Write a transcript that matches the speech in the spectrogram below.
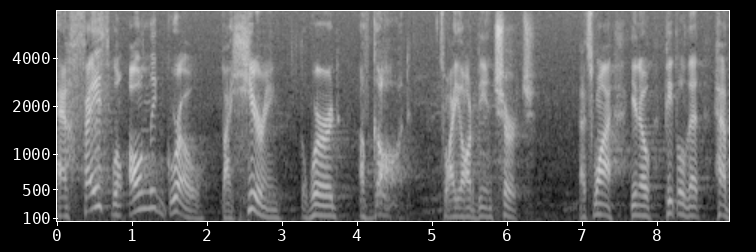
And faith will only grow by hearing the Word of God. That's why you ought to be in church. That's why, you know, people that have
